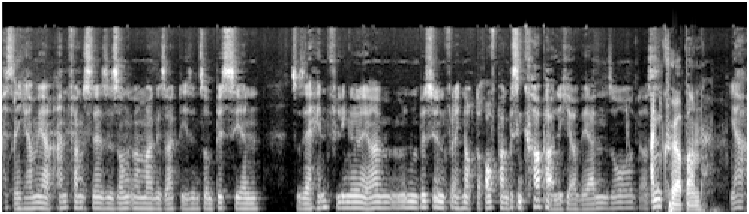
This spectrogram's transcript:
weiß nicht, haben wir anfangs der Saison immer mal gesagt, die sind so ein bisschen zu sehr Hänflinge, ja, ein bisschen vielleicht noch draufpacken, ein bisschen körperlicher werden, so. Dass, Ankörpern. Ja,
